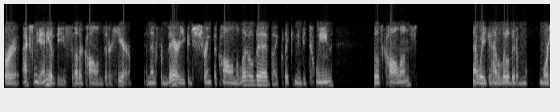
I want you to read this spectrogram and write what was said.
for actually any of these other columns that are here. And then from there, you can shrink the column a little bit by clicking in between those columns. That way you can have a little bit of more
